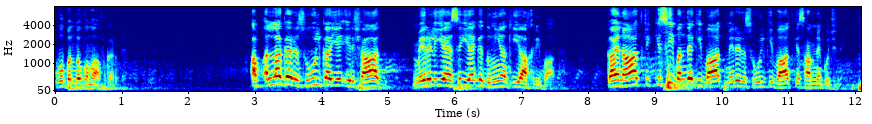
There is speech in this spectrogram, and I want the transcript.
وہ بندوں کو معاف کر دے۔ اب اللہ کا رسول کا یہ ارشاد میرے لیے ایسے ہی ہے کہ دنیا کی آخری بات کائنات کے کسی بندے کی بات میرے رسول کی بات کے سامنے کچھ نہیں۔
